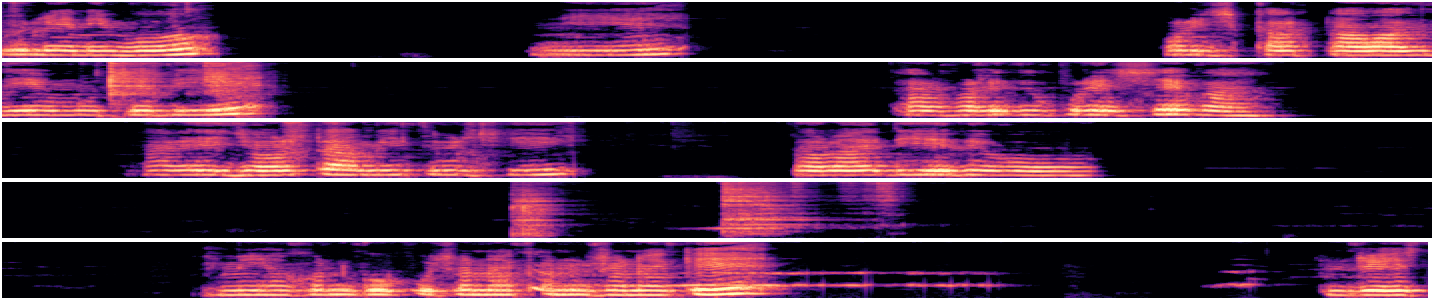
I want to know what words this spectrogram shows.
তুলে নিব। নিয়ে পরিষ্কার টাওয়াল দিয়ে মুছে দিয়ে তারপরে দুপুরে সেবা। আর এই জলটা আমি তুলছি তলায় দিয়ে দেব। আমি এখন গপু সোনা কানু সোনাকে ড্রেস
